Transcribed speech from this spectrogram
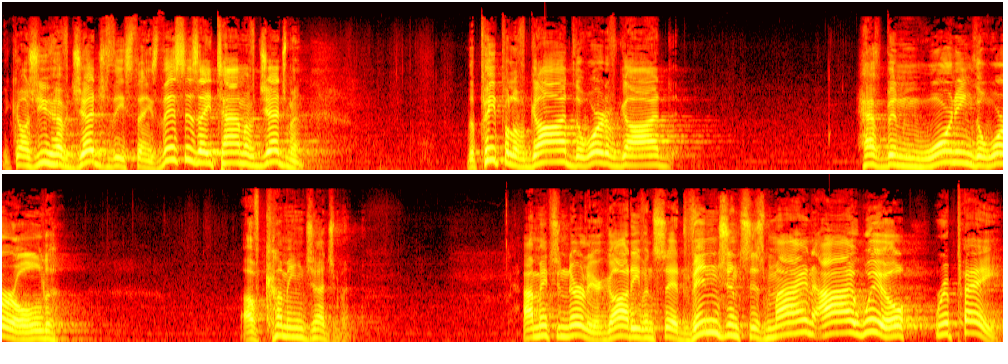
because you have judged these things. This is a time of judgment. The people of God, the Word of God, have been warning the world of coming judgment. I mentioned earlier, God even said, Vengeance is mine, I will repay.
